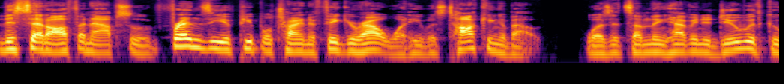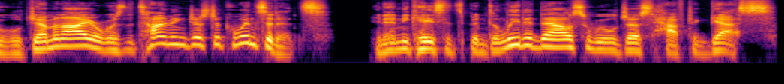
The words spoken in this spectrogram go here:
This set off an absolute frenzy of people trying to figure out what he was talking about. Was it something having to do with Google Gemini, or was the timing just a coincidence? In any case, it's been deleted now, so we will just have to guess.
